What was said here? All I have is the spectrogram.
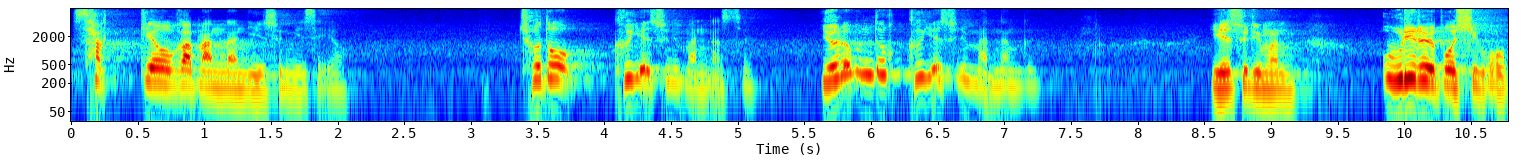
삭개오가 만난 예수님이세요. 저도 그 예수님 만났어요. 여러분도 그 예수님 만난 거예요. 예수님은 우리를 보시고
